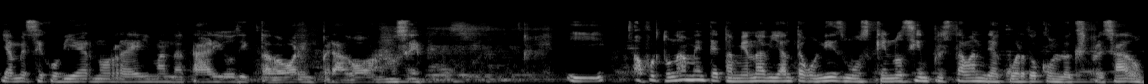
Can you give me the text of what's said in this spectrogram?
llámese gobierno, rey, mandatario, dictador, emperador, no sé. Y afortunadamente también había antagonismos que no siempre estaban de acuerdo con lo expresado.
